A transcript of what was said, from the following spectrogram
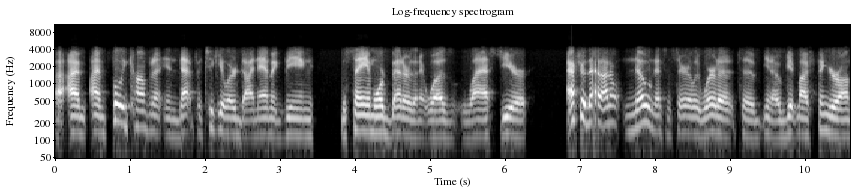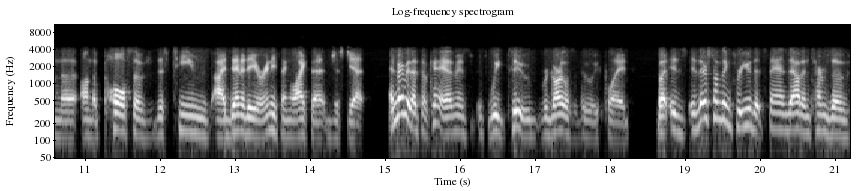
Uh, I'm I'm fully confident in that particular dynamic being the same or better than it was last year. After that, I don't know necessarily where to to you know get my finger on the on the pulse of this team's identity or anything like that just yet and maybe that's okay. I mean, it's, it's week two, regardless of who we've played. But is is there something for you that stands out in terms of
